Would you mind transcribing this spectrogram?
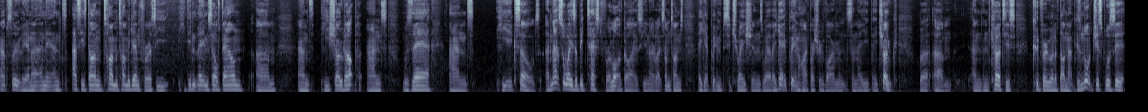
Absolutely, and uh, and and as he's done time and time again for us, he he didn't let himself down, um, and he showed up and was there, and he excelled, and that's always a big test for a lot of guys. You know, like sometimes they get put in situations where they get put in high pressure environments and they they choke, but um, and and Kurtis could very well have done that because not just was it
